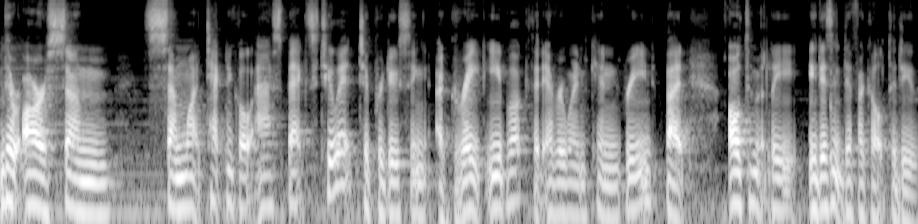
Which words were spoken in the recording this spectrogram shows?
There are some somewhat technical aspects to it, to producing a great ebook that everyone can read, but ultimately it isn't difficult to do.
